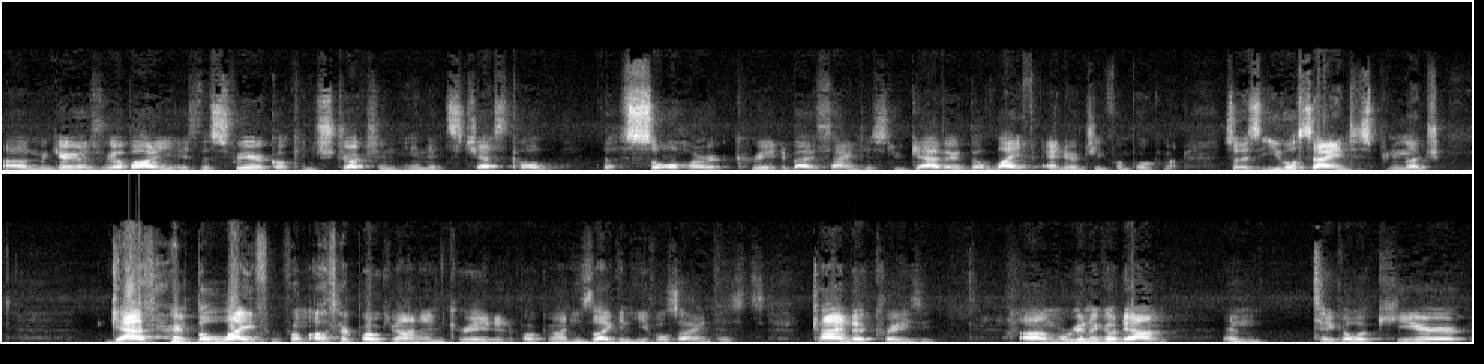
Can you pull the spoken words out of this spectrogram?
uh, real body is the spherical construction in its chest called the Soul Heart, created by a scientist who gathered the life energy from Pokemon. So this evil scientist pretty much gathered the life from other Pokemon and created a Pokemon. He's like an evil scientist. Kind of crazy. Um, we're going to go down and take a look here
